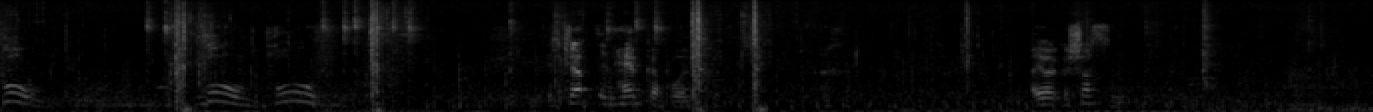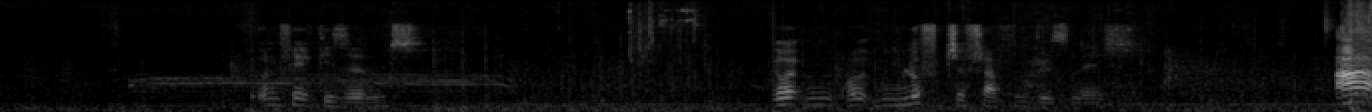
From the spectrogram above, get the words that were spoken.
Boom. Boom, boom. Ich glaub den Helm kaputt. Er wird geschossen. Wie unfähig die sind. Mit dem Luftschiff schaffen die es nicht. Ah!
